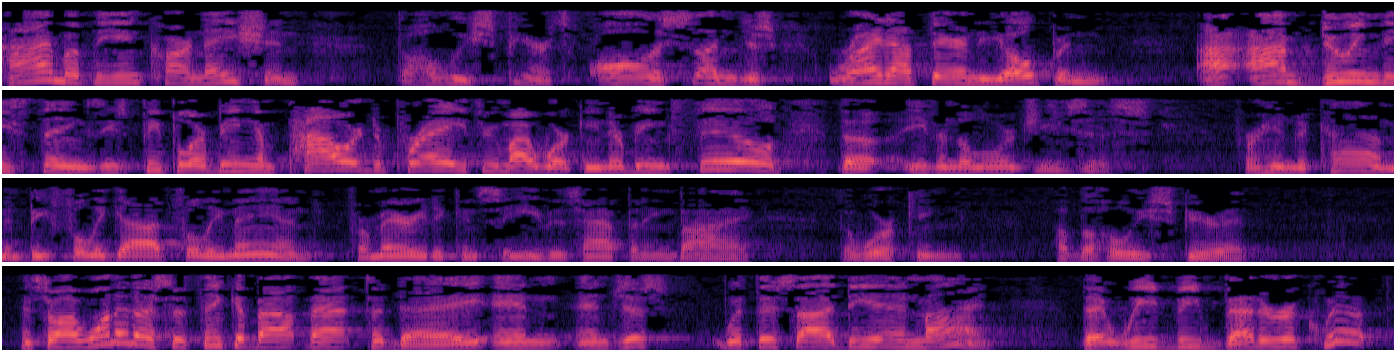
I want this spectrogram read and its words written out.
time of the incarnation, the Holy Spirit's all of a sudden just right out there in the open. I, am doing these things. These people are being empowered to pray through my working. They're being filled. The, even the Lord Jesus, for Him to come and be fully God, fully man, for Mary to conceive is happening by the working of the Holy Spirit. And so I wanted us to think about that today and, and just with this idea in mind that we'd be better equipped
